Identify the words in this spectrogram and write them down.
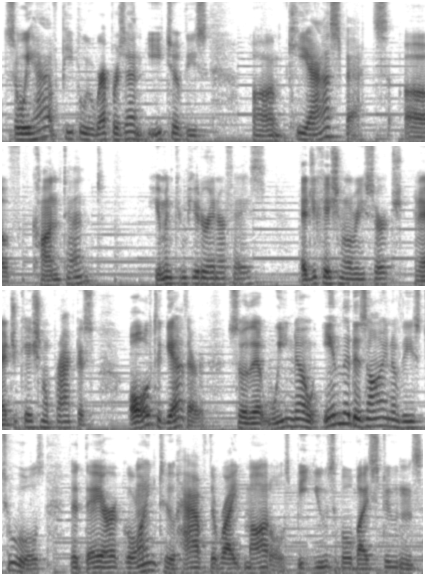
So we have people who represent each of these um, key aspects of content, human-computer interface, educational research, and educational practice all together so that we know in the design of these tools that they are going to have the right models, be usable by students.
